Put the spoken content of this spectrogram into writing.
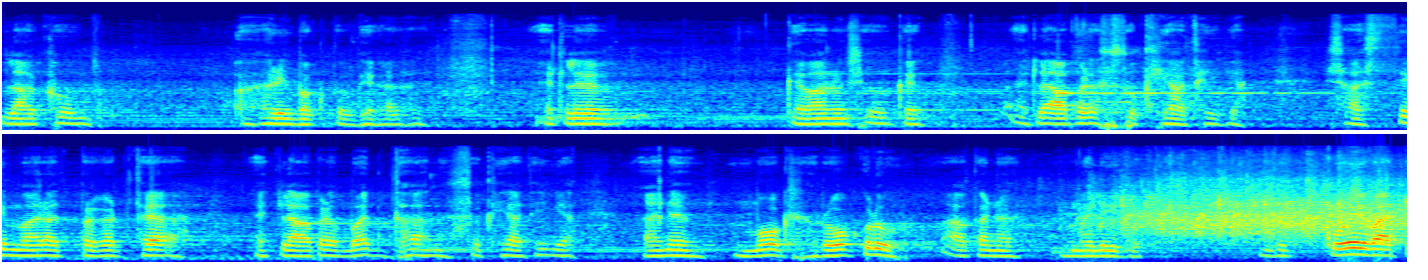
લાખો હરિભક્તો ભેગા થયા. એટલે કહેવાનું શું કે, એટલે આપણે સુખિયા થઈ ગયા. શાસ્ત્રી મહારાજ પ્રગટ થયા. એટલે આપણે બધા સુખિયા થઈ ગયા અને મોક્ષ રોકડું આપણને મળી ગયું. કોઈ વાત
